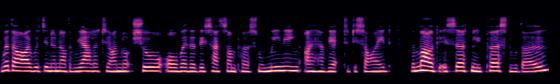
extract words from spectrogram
Whether I was in another reality, I'm not sure, or whether this had some personal meaning, I have yet to decide. The mug is certainly personal, though,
